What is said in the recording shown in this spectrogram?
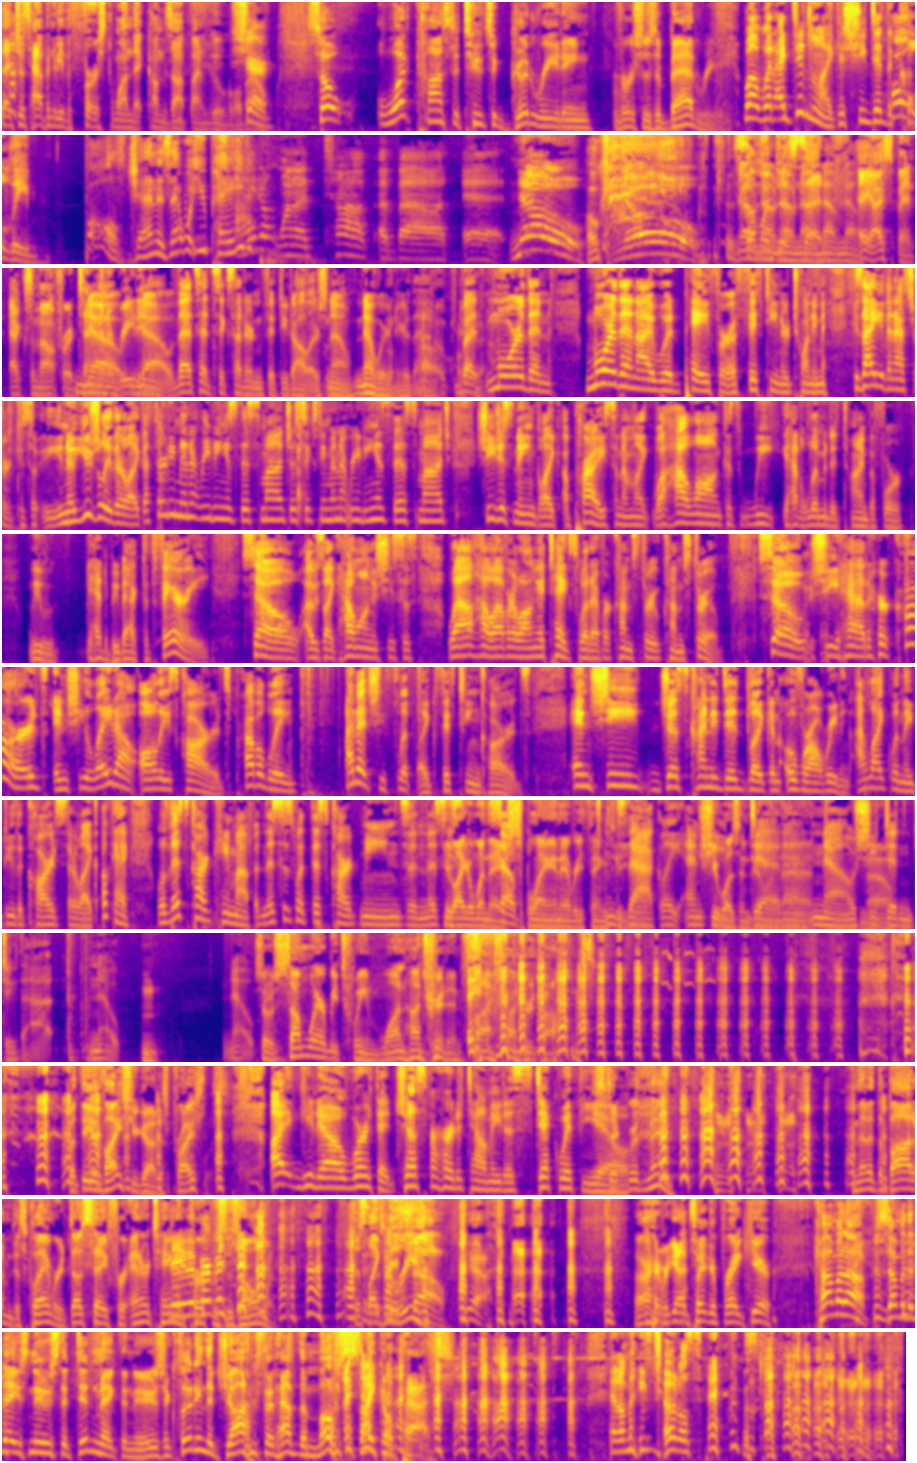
That just happened to be the first one that comes up on Google. sure. So, what constitutes a good reading versus a bad reading? Well, what I didn't like is she did the. though. Holy balls, Jen! Is that what you paid? I don't want to talk about it. No. Okay. No. no Someone no, just no, said, no, no. "Hey, I spent X amount for a ten no, minute reading." No, that's at six hundred and fifty dollars. No, nowhere near that. Oh, but more than more than I would pay for a fifteen or twenty minute. Because I even asked her because you know usually they're like a thirty minute reading is this much, a sixty minute reading is this much. She just named like a price, and I'm like, well, how long? Because we had a limited time before we would had to be back to the ferry. So I was like, how long? And she says, well, however long it takes, whatever comes through, comes through. So she had her cards and she laid out all these cards, probably. I bet she flipped like 15 cards. And she just kind of did like an overall reading. I like when they do the cards. They're like, okay, well, this card came up and this is what this card means. And this You is like it when they so- explain everything to you. Exactly. And She she, wasn't doing didn't. that. No, she No. didn't do that. No. No. So somewhere between one hundred and five hundred dollars. but the advice you got is priceless. I, you know, worth it just for her to tell me to stick with you. Stick with me. and then at the bottom, disclaimer: it does say for entertainment Entertainment purposes only. Just like There's a this show. Yeah. All right, we got to take a break here. Coming up, some of the day's news that didn't make the news, including the jobs that have the most psychopaths. It'll make total sense.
